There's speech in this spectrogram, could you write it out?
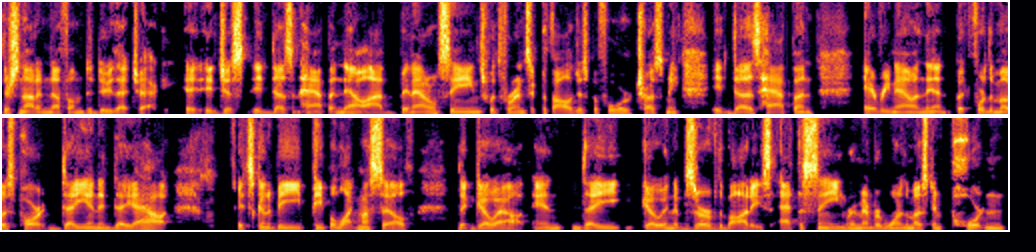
There's not enough of them to do that, Jackie. It, it just it doesn't happen. Now, I've been out on scenes with forensic pathologists before. Trust me, it does happen every now and then. But for the most part, day in and day out, it's going to be people like myself that go out and they go and observe the bodies at the scene. Remember, one of the most important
